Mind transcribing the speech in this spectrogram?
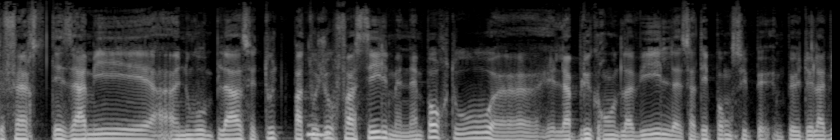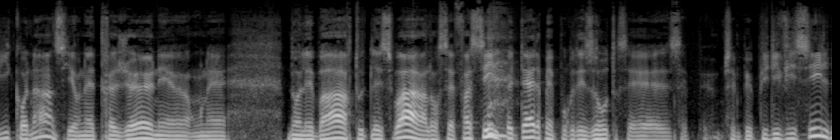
de faire des amis à un nouveau place, c'est tout pas Mhm. toujours facile, mais n'importe où. euh, et la plus grande la ville, ça dépend un peu, un peu de la vie qu'on a. Si on est très jeune et euh, on est dans les bars tous les soirs, alors c'est facile peut-être, mais pour des autres, c'est c'est c'est un peu plus difficile.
